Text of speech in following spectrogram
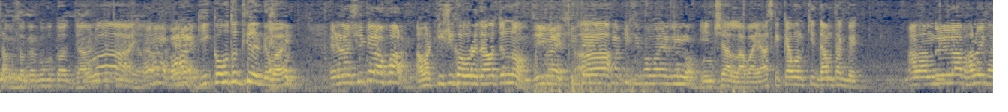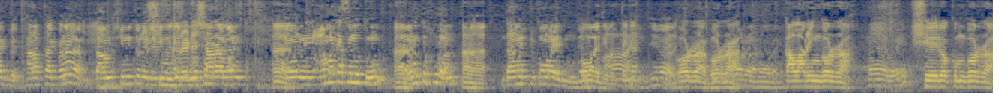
সাতশোকের কবুতর। যারা নিতে চান হ্যাঁ। কি কবুতর দিলেন রে ভাই? এটা হলো শীতের অফার। আমার কৃষি খবরে দেওয়ার জন্য? জি ভাই শীতের আহ। কৃষি খবরের জন্য। ইনশাআল্লাহ ভাই আজকে কেমন কি দাম থাকবে? আলহামদুলিল্লাহ ভালোই থাকবে। খারাপ থাকবে না দাম সীমিত রেটে সীমিত রেটে সারা হ্যাঁ। আমার কাছে নতুন হ্যাঁ। তো পুরান। হ্যাঁ দাম একটু কমাই দিন। কমাই দিবেন তাই না। গররা গররা। কালারিং গররা সেই রকম গররা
